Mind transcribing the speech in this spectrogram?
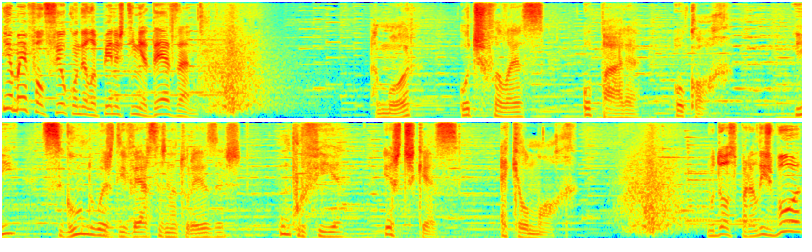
e a mãe faleceu quando ele apenas tinha 10 anos. Amor, ou desfalece, ou para, ou corre. E, segundo as diversas naturezas, um porfia, este esquece, aquele morre. Mudou-se para Lisboa,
